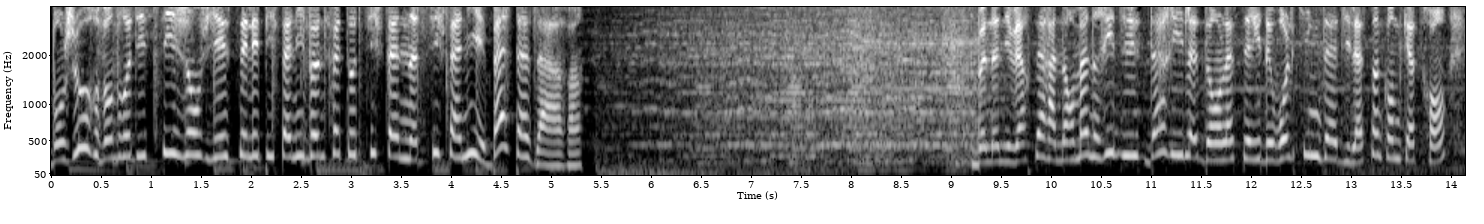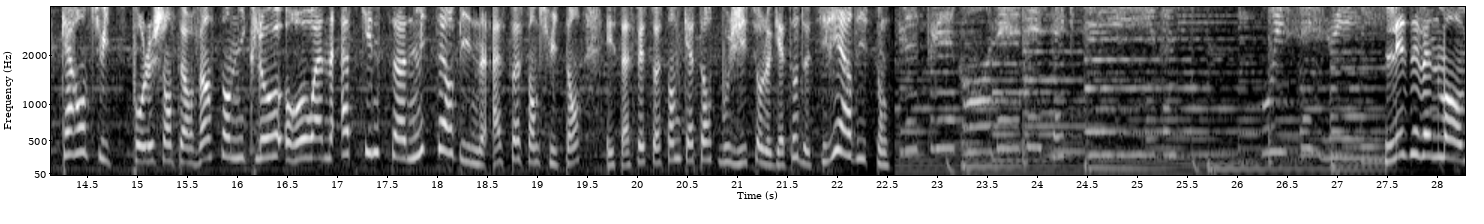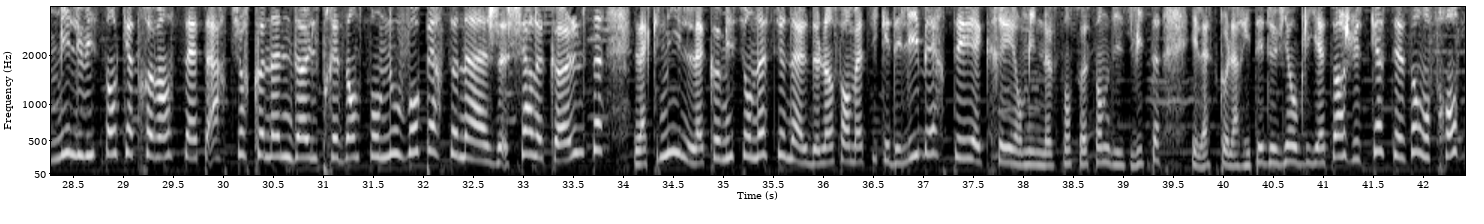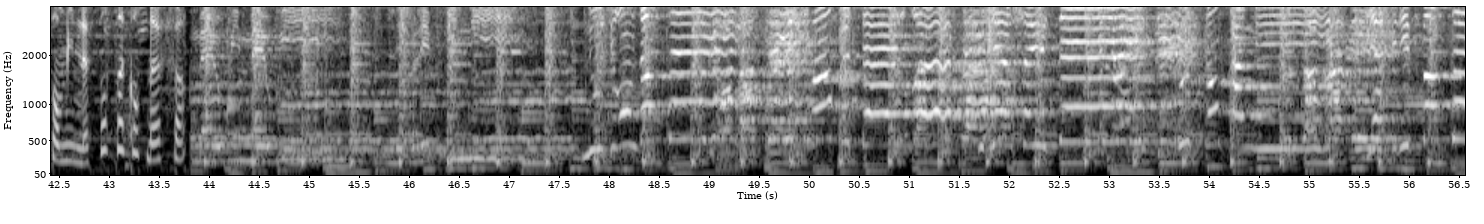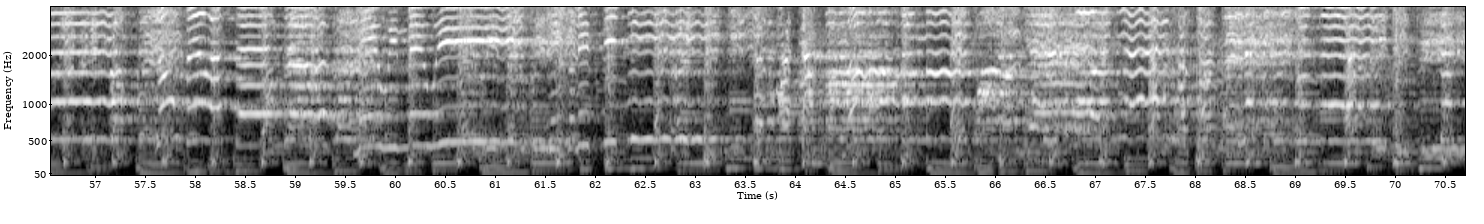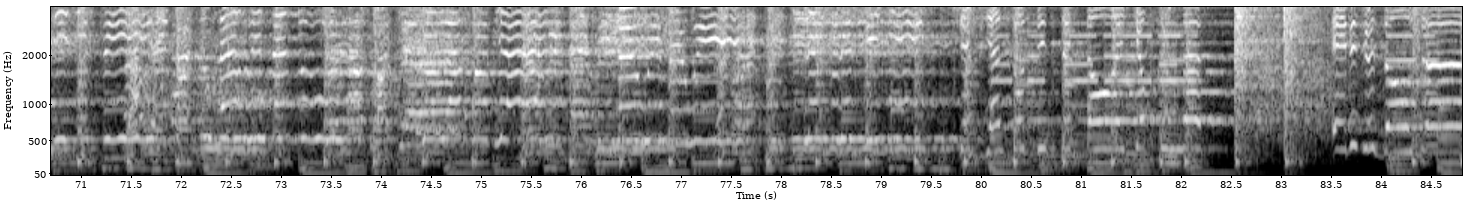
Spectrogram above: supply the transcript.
Bonjour, vendredi 6 janvier, c'est l'épiphanie. Bonne fête aux Tiffen, Tiffany et Balthazar. Bon anniversaire à Norman Reedus Daryl dans la série The Walking Dead, il a 54 ans. 48 pour le chanteur Vincent Niclot, Rowan Atkinson, Mr Bean à 68 ans et ça fait 74 bougies sur le gâteau de Thierry Ardisson. Les événements 1887, Arthur Conan Doyle présente son nouveau personnage, Sherlock Holmes. La CNIL, la Commission nationale de l'informatique et des libertés, est créée en 1978 et la scolarité devient obligatoire jusqu'à 16 ans en France en 1959. Mais oui, mais oui. des yeux d'ange.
